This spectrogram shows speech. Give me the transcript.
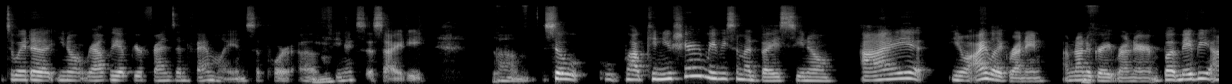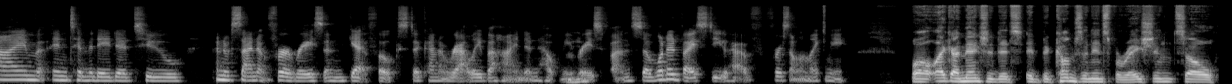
it's a way to you know rally up your friends and family in support of mm-hmm. phoenix society. Yep. um, so bob can you share maybe some advice? You know i you know i like running. I'm not a great runner but maybe i'm intimidated to kind of sign up for a race and get folks to kind of rally behind and help me mm-hmm. raise funds. So what advice do you have for someone like me? Well like i mentioned it's it becomes an inspiration. So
